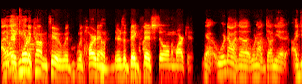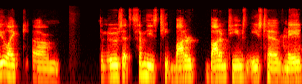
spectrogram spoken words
I like there's more how, to come too with with Harden. Oh, there's a big fish still on the market. Yeah, we're not uh, we're not done yet. I do like um, the moves that some of these te- bottom bottom teams in the East have made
